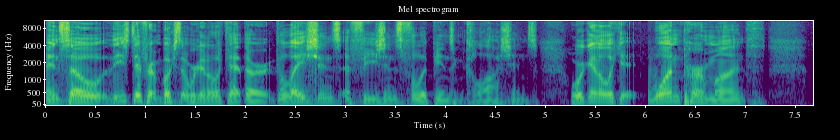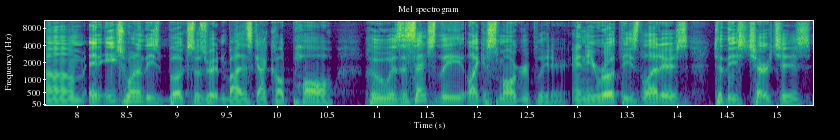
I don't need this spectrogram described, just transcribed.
And so these different books that we're going to look at are Galatians, Ephesians, Philippians, and Colossians. We're going to look at one per month. Um, and each one of these books was written by this guy called Paul, who was essentially like a small group leader. And he wrote these letters to these churches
